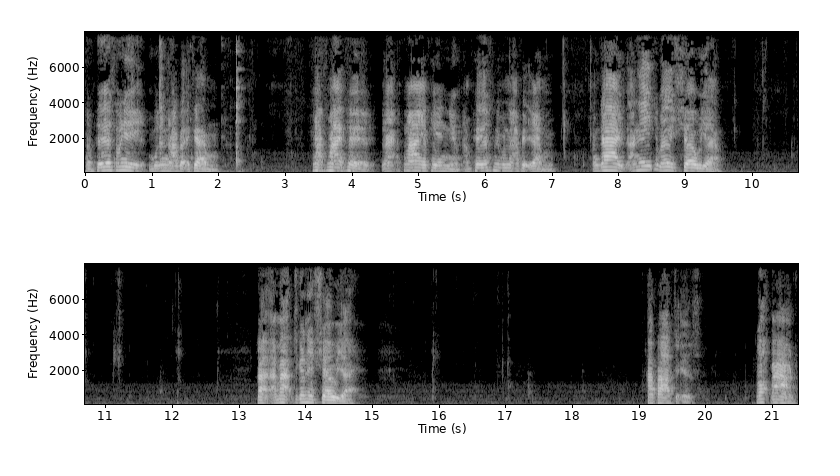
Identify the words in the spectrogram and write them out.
I personally wouldn't have it again. That's my that's my opinion. I personally wouldn't have it again. And guys, I need to really show you. Right, I'm actually gonna show you how bad it is. Not bad,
